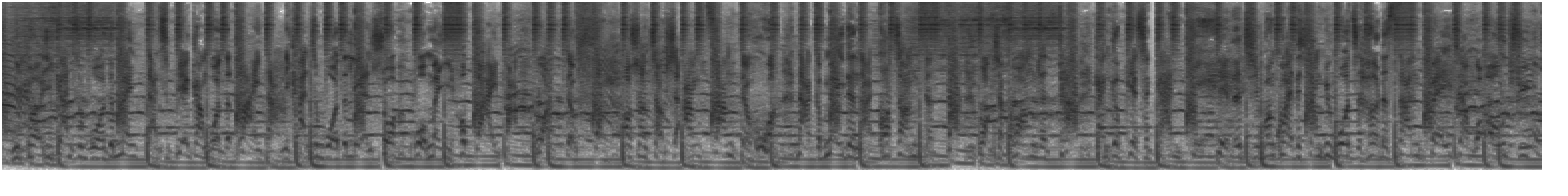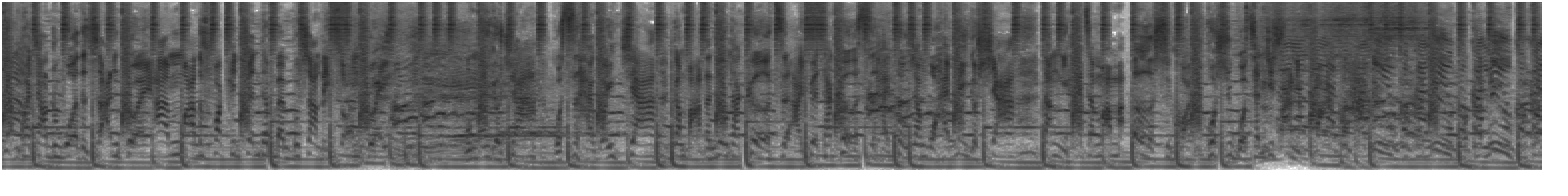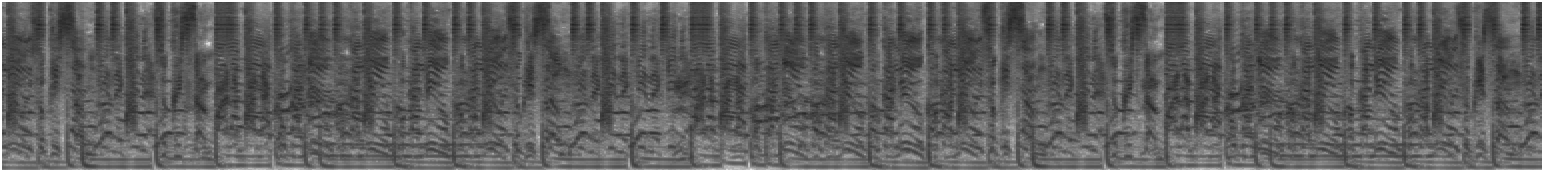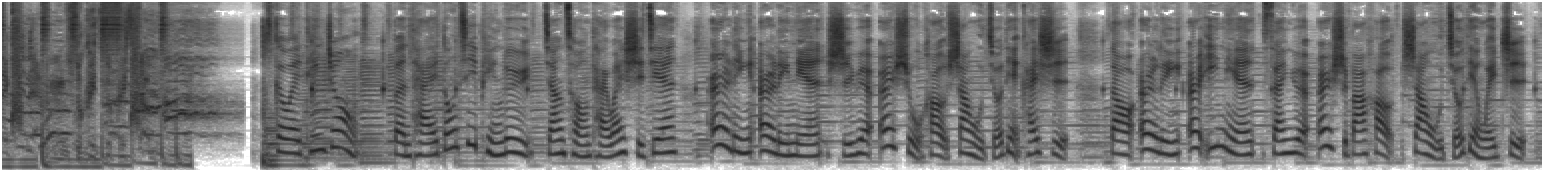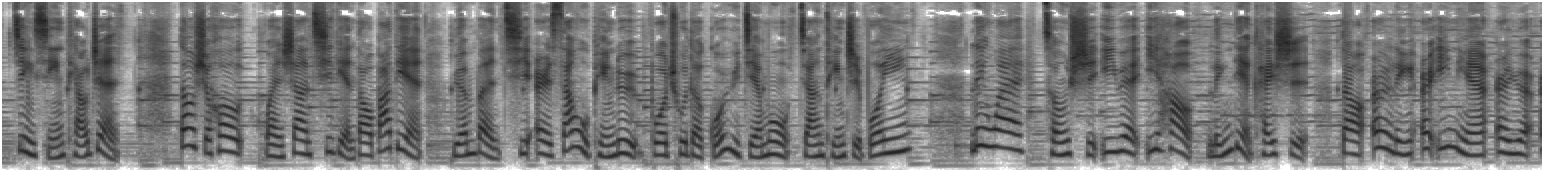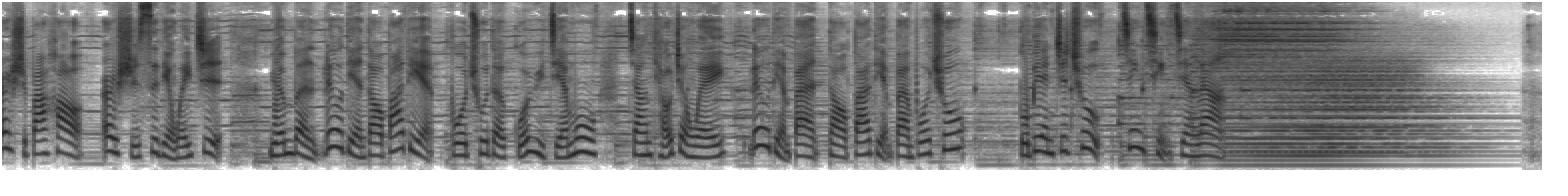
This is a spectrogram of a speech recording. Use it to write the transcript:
你可以干着我的妹，但是别干我的赖打。你看着我的脸说，我们以后拜吧。What the fuck，好像讲些肮脏的话。那个妹的奶夸张的大，妄想诓了她，干哥变成干爹。点了几万块的香槟，我只喝了三杯，叫我 OG，赶快加入我的战队。I'm motherfucking gentleman，不像李宗瑞。我没有家，我四海为家，刚把他妞他个子矮，约他客四海豆浆，我还没有瞎。当你还在妈妈二十块，或许我曾经是你爸。コカリウコカリウ好きそう好きそうバナバナコカリウコカリウコカリウコカリウ好きそうバナバナコカリウコカリウコカリウコカリウ好きそう好きそうバナバナコカリウコカリウコカリウコカリウ好きそう好き好きそう各位听众，本台冬季频率将从台湾时间二零二零年十月二十五号上午九点开始。 到二零二一年三月二十八号上午九点为止进行调整，到时候晚上七点到八点，原本七二三五频率播出的国语节目将停止播音。另外，从十一月一号零点开始，到二零二一年二月二十八号二十四点为止，原本六点到八点播出的国语节目将调整为六点半到八点半播出。不便之处，敬请见谅。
